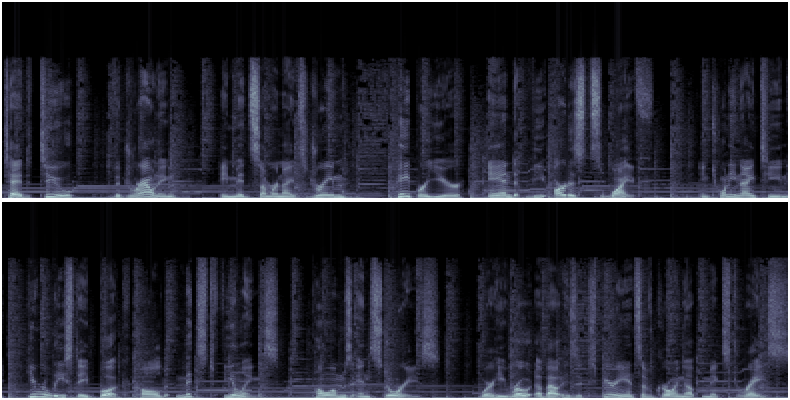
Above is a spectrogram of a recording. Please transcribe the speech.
Ted 2, The Drowning, A Midsummer Night's Dream, Paper Year, and The Artist's Wife. In 2019, he released a book called Mixed Feelings Poems and Stories, where he wrote about his experience of growing up mixed race.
